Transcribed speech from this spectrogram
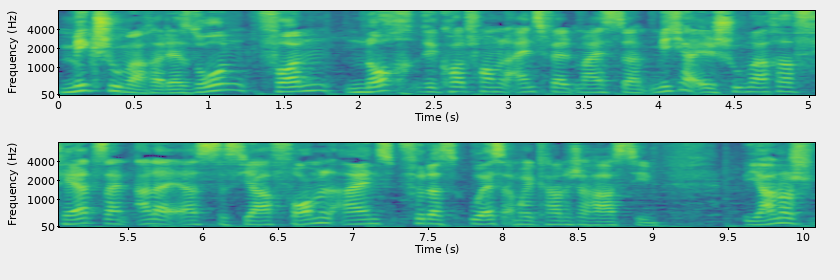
Mick Schumacher, der Sohn von noch Rekord-Formel 1-Weltmeister Michael Schumacher, fährt sein allererstes Jahr Formel 1 für das US-amerikanische Haas-Team. Janosch,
